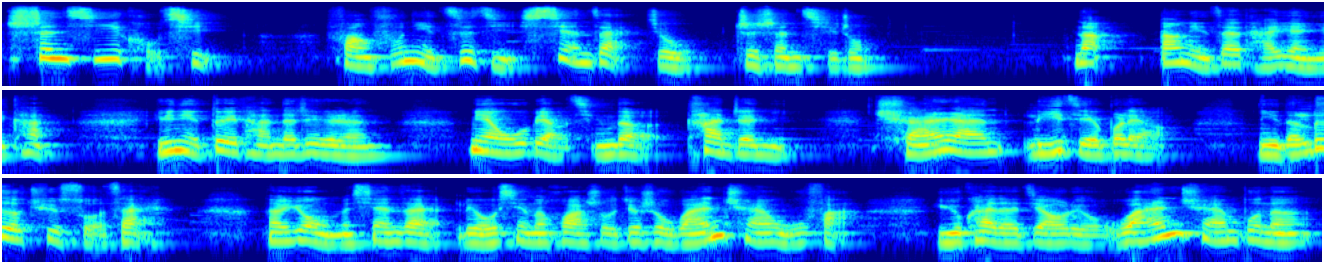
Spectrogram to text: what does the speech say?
深吸一口气，仿佛你自己现在就置身其中。当你再抬眼一看，与你对谈的这个人面无表情地看着你，全然理解不了你的乐趣所在，那用我们现在流行的话说，就是完全无法愉快的交流，完全不能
